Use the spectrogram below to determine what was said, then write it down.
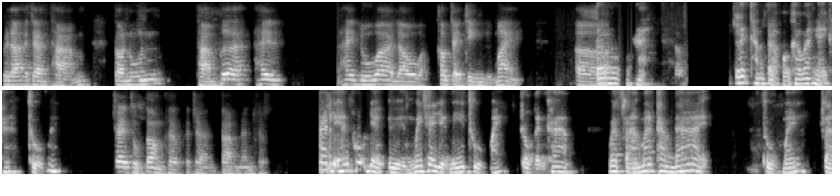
เวลาอาจารย์ถาม ตอนนู้นถามเพื่อให้ให้รู้ว่าเราเข้าใจจริงหรือไม่เออต้องค่ะและคำตอบของเขาว่าไงคะถูกไหมใช่ถูกต้องครับ อาจารย์ตามนั้นครับ ถ้าเรียนพูดอย่างอื่น ไม่ใช่อย่างนี้ถูกไหมตรงกันข้าม ว่าสามารถทำได้ ถูกไหม สา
